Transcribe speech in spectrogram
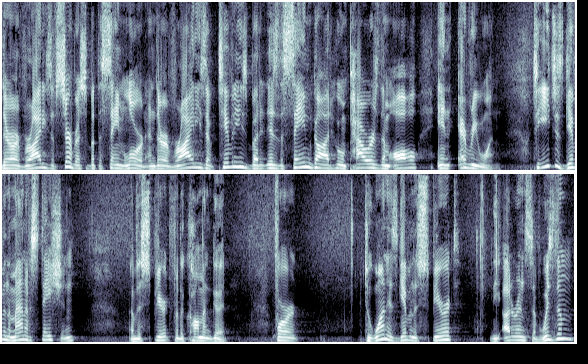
there are varieties of service, but the same Lord. And there are varieties of activities, but it is the same God who empowers them all in everyone. To each is given the manifestation of the Spirit for the common good. For to one is given the Spirit the utterance of wisdom,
